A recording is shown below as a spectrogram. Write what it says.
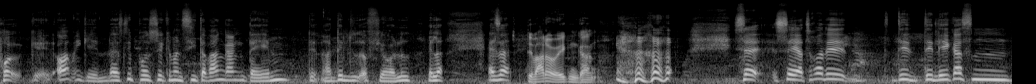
Prøv, øh, om igen. Lad os lige prøve at se, kan man sige, der var engang en dame. Det, nej, det lyder fjollet. Eller, altså, Det var der jo ikke engang. så, så jeg tror, det, det, det ligger sådan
